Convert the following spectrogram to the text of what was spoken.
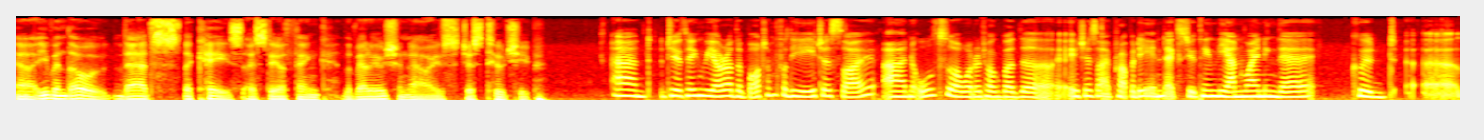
even though that's the case, I still think the valuation now is just too cheap. And do you think we are at the bottom for the HSI? And also, I want to talk about the HSI property index. Do you think the unwinding there could, uh,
